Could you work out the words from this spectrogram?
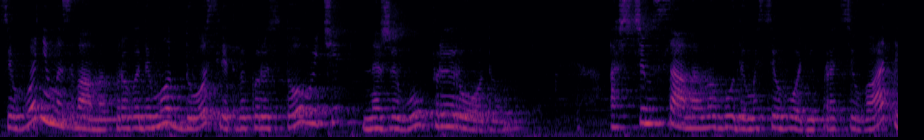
Сьогодні ми з вами проведемо дослід, використовуючи неживу природу. А з чим саме ми будемо сьогодні працювати,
